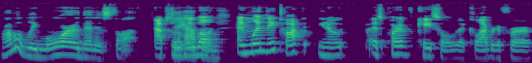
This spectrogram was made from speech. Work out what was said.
probably more than is thought Absolutely. Well, and when they talk, you know, as part of CASEL, the Collaborative for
